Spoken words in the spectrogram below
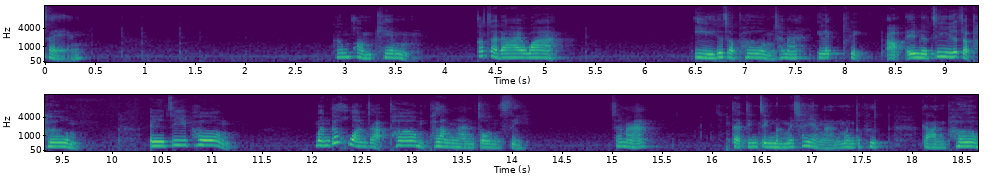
แสง เพิ่มความเข้ม ก็จะได้ว่า E ก็จะเพิ่มใช่ไหม electric อะ energy ก็จะเพิ่ม energy เพิ่ม มันก็ควรจะเพิ่มพลังงานจนสิ ใช่ไหมแต่จริง ๆ มันไม่ใช่อย่างนั้น มันก็คือการเพิ่ม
